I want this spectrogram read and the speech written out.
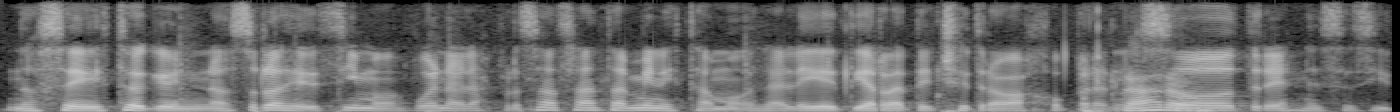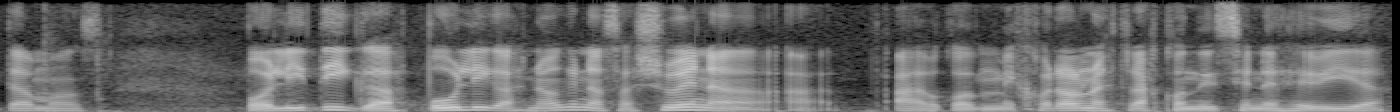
no sé, esto que nosotros decimos, bueno, las personas trans también estamos, la ley de tierra, techo y trabajo para Claro. nosotros, necesitamos políticas públicas, ¿no? Que nos ayuden a, a- a mejorar nuestras condiciones de vida.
